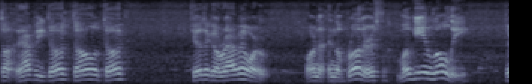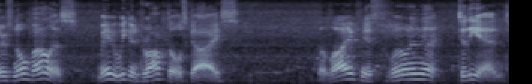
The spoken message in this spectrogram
Daffy Duck, Donald Duck, Jessica Rabbit, or or and the brothers Muggy and Lowly. There's no violence. Maybe we can drop those guys. The life is willing to the end.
